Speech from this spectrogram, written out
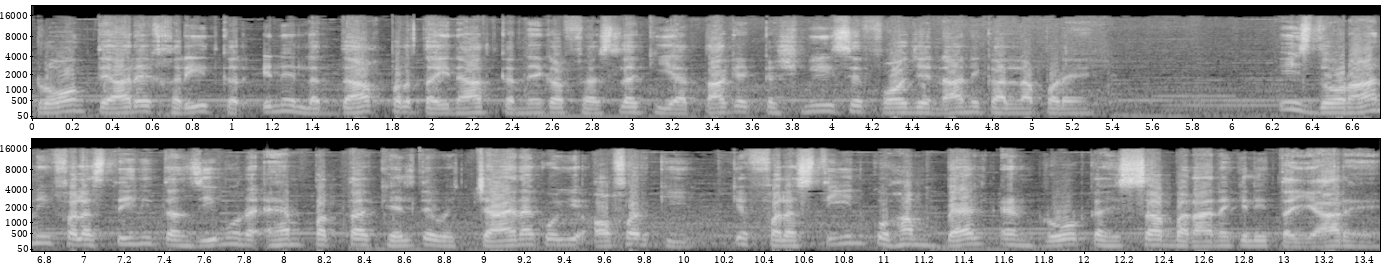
ڈرون تیارے خرید کر انہیں لداخ پر تعینات کرنے کا فیصلہ کیا تاکہ کشمیر سے فوجیں نہ نکالنا پڑے اس دوران ہی فلسطینی تنظیموں نے اہم پتہ کھیلتے ہوئے چائنا کو یہ آفر کی کہ فلسطین کو ہم بیلٹ اینڈ روڈ کا حصہ بنانے کے لیے تیار ہیں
